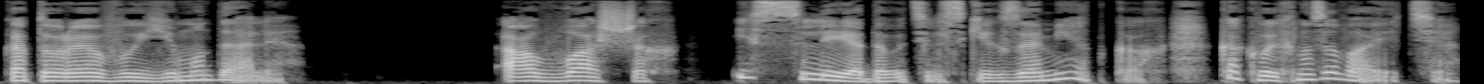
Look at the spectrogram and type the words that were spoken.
которое вы ему дали. А в ваших исследовательских заметках, как вы их называете,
